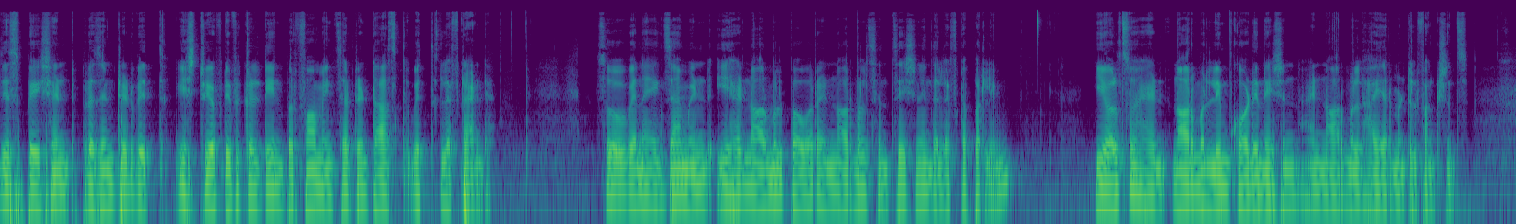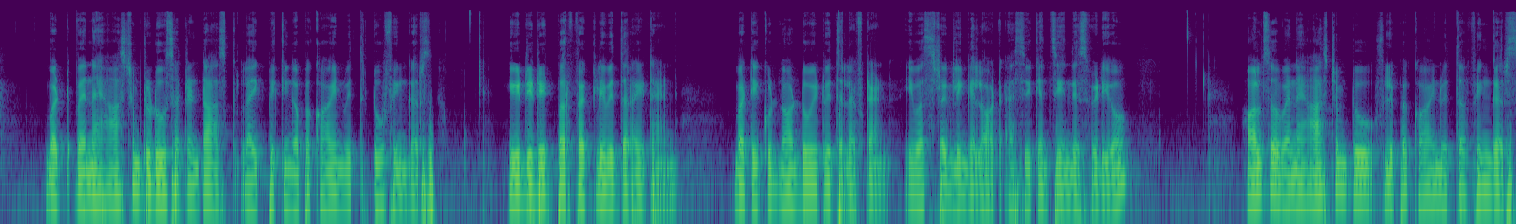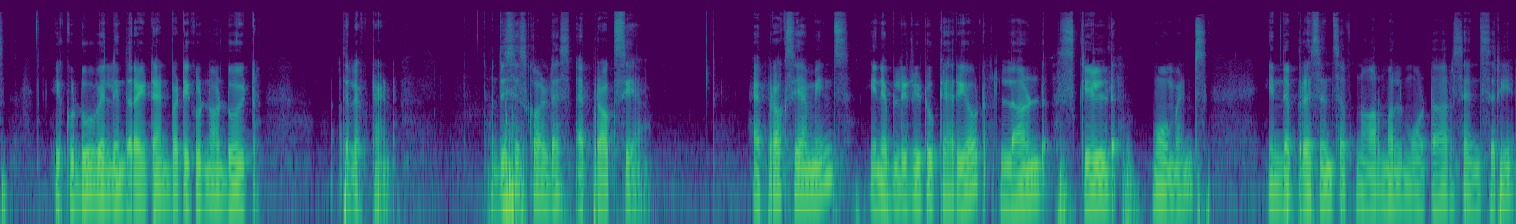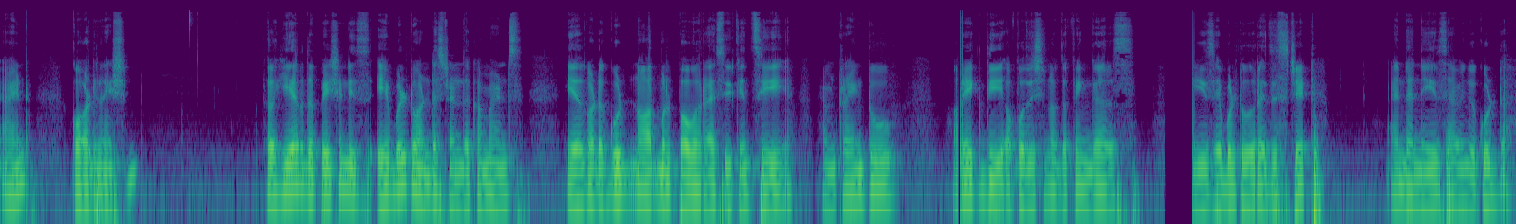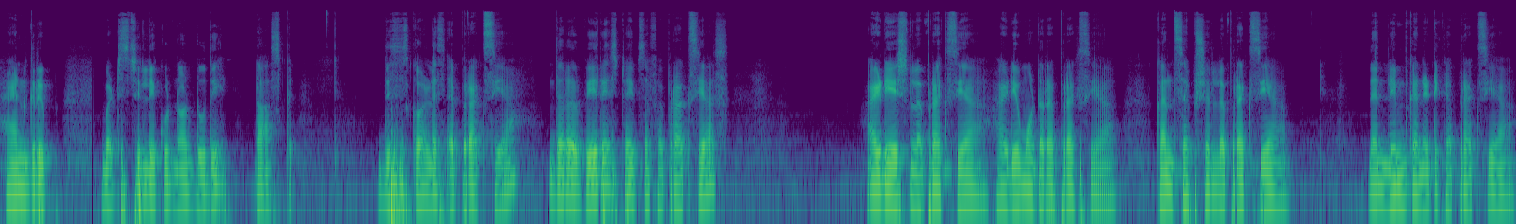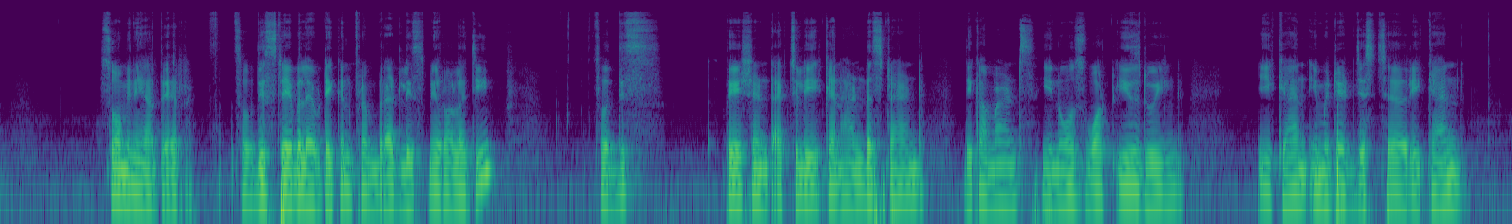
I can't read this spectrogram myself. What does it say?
this patient presented with history of difficulty in performing certain tasks with left hand. So when I examined, he had normal power and normal sensation in the left upper limb. He also had normal limb coordination and normal higher mental functions. But when I asked him to do certain tasks like picking up a coin with two fingers, he did it perfectly with the right hand, but he could not do it with the left hand. He was struggling a lot as you can see in this video. Also, when I asked him to flip a coin with the fingers, he could do well in the right hand, but he could not do it the left hand. So this is called as apraxia. Apraxia means inability to carry out learned skilled movements in the presence of normal motor, sensory and coordination. So here the patient is able to understand the commands. He has got a good normal power as you can see. I'm trying to break the opposition of the fingers. He is able to resist it and then he is having a good hand grip but still he could not do the task. This is called as apraxia. There are various types of apraxias. Ideational apraxia, ideomotor apraxia, conceptual apraxia, then limb kinetic apraxia. So many are there. So this table I have taken from Bradley's neurology. So this patient actually can understand the commands. He knows what he is doing. He can imitate gesture. He can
